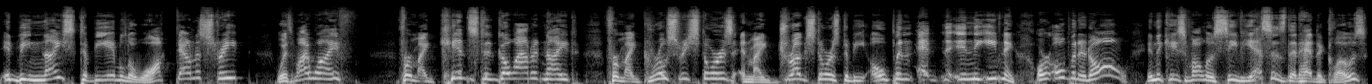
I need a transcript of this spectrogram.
It'd be nice to be able to walk down the street with my wife for my kids to go out at night, for my grocery stores and my drugstores to be open at, in the evening or open at all in the case of all those CVS's that had to close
